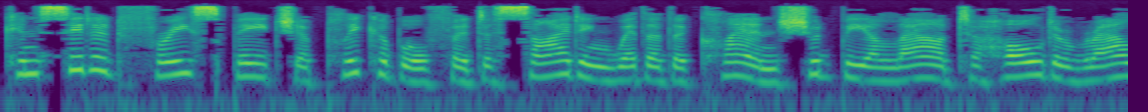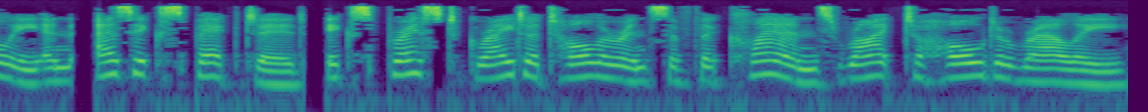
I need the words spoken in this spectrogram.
considered free speech applicable for deciding whether the Klan should be allowed to hold a rally and, as expected, expressed greater tolerance of the Klan's right to hold a rally.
